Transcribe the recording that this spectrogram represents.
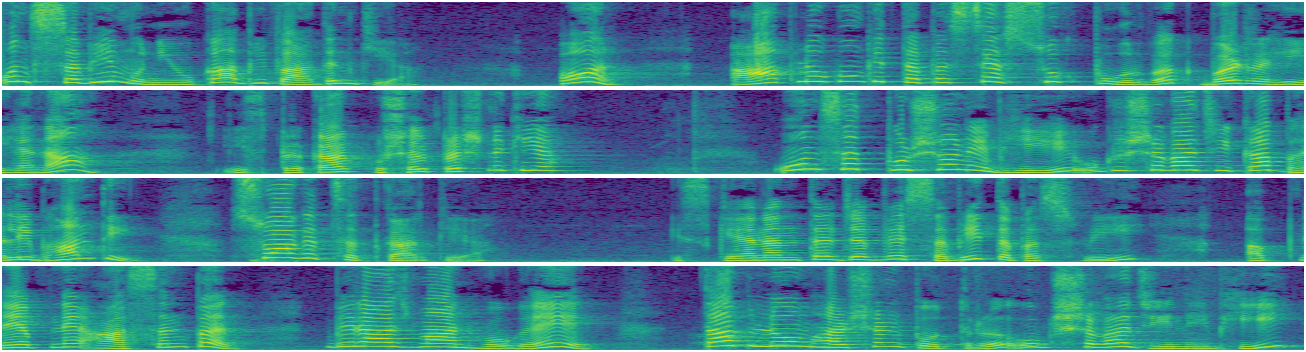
उन सभी मुनियों का अभिवादन किया। और आप लोगों की तपस्या सुखपूर्वक बढ़ रही है ना? इस प्रकार कुशल प्रश्न किया। उन सत्पुरुषों ने भी उग्रश्रवा जी का भली भांति स्वागत सत्कार किया। इसके अनंतर जब वे सभी तपस्वी अपने अपने आसन पर विराजमान हो गए, तब लोमहर्षण पुत्र उग्रश्रवा जी ने भी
